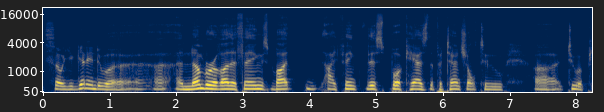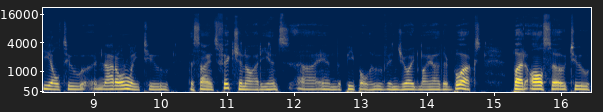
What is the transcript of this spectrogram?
so you get into a, a, number of other things, but I think this book has the potential to uh, to appeal to not only to the science fiction audience uh, and the people who've enjoyed my other books, but also to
